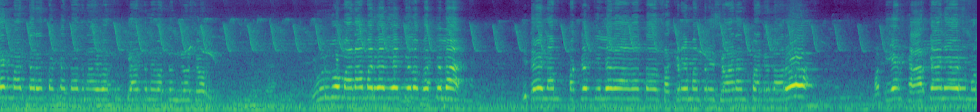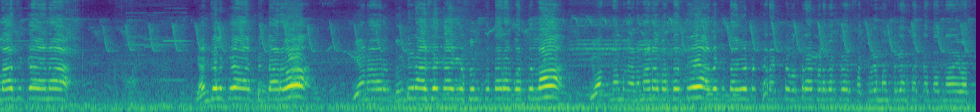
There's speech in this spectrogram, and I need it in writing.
ಏನ್ ಮಾಡ್ತಾರೆ ಅಂತಕ್ಕಂಥದ್ದು ನಾವು ಇವತ್ತು ಕೇಳ್ತೀನಿ ಇವತ್ತಿನ ದಿವಸ ಇವ್ರು. ಇವ್ರಿಗೂ ಮಾನ ಮರ್ಯಾದೆ ಐತಿಲ್ಲ ಗೊತ್ತಿಲ್ಲ. ಇದೇ ನಮ್ಮ ಪಕ್ಕದ ಜಿಲ್ಲೆಯಾದಂತ ಸಕ್ಕರೆ ಮಂತ್ರಿ ಶಿವಾನಂದ ಪಾಟೀಲ್ ಅವರು ಮತ್ತೆ ಏನ್ ಕಾರ್ಖಾನೆ ಅವರು ಮುಲಾಜಿಕ ಏನ ಎಂಜಲ್ಕ ಬಿದ್ದಾರೋ ಏನೋ ಅವ್ರು ದುಡ್ಡಿನ ಆಸೆಗಾಗಿ ಸುಮ್ ಕೂತಾರೋ ಗೊತ್ತಿಲ್ಲ. ಇವತ್ತು ನಮ್ಗೆ ಅನುಮಾನ ಬರ್ತೈತಿ. ಅದಕ್ಕೆ ದಯವಿಟ್ಟು ಕರೆಕ್ಟ್ ಉತ್ತರ ಕೊಡ್ಬೇಕು ಸಕ್ಕರೆ ಮಂತ್ರಿ ಅಂತಕ್ಕಂಥದ್ದು ನಾವು ಇವತ್ತು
